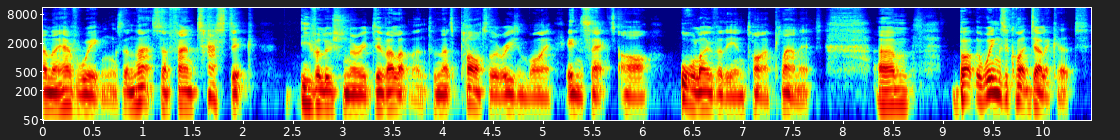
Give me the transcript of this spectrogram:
and they have wings and that's a fantastic evolutionary development and that's part of the reason why insects are all over the entire planet. Um, but the wings are quite delicate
